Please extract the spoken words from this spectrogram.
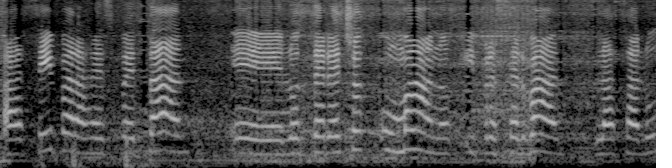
Así para respetar eh, los derechos humanos y preservar la salud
